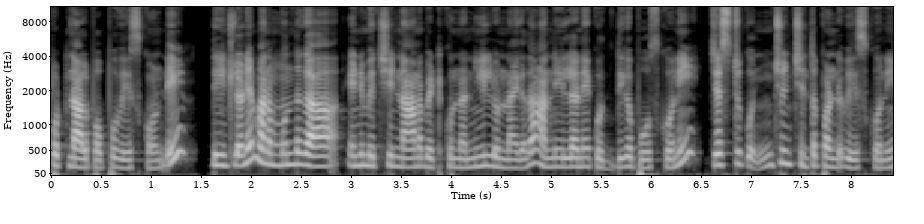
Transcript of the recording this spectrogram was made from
పుట్నాల పప్పు వేసుకోండి. దీంట్లోనే మనం ముందుగా ఎండుమిర్చి నానబెట్టుకున్న నీళ్ళు ఉన్నాయి కదా ఆ నీళ్ళనే కొద్దిగా పోసుకొని జస్ట్ కొంచెం చింతపండు వేసుకొని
